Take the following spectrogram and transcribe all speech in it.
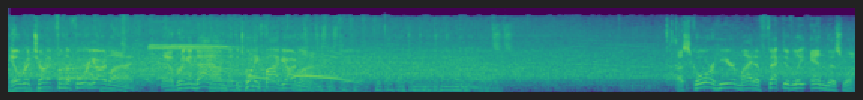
He'll return it from the four-yard line. They'll bring him down at the 25-yard line. Kickoff return of 21 yards. A score here might effectively end this one.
